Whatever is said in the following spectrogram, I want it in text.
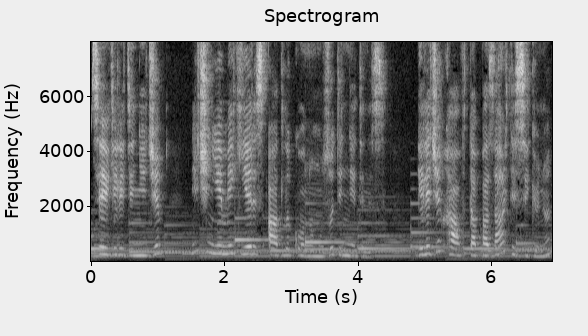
Sevgili dinleyicim, Niçin Yemek Yeriz adlı konumuzu dinlediniz. Gelecek hafta pazartesi günü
